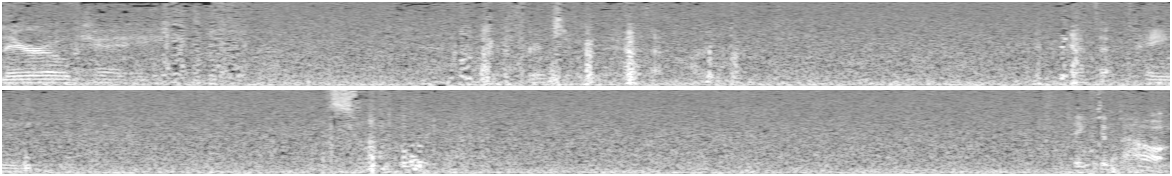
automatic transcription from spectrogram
they're okay. My friends are going to have that heartbreak. They're going to have that pain at some point. Think about,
